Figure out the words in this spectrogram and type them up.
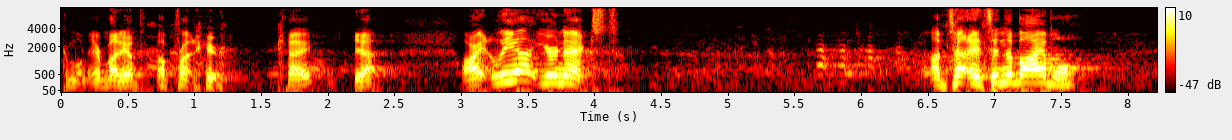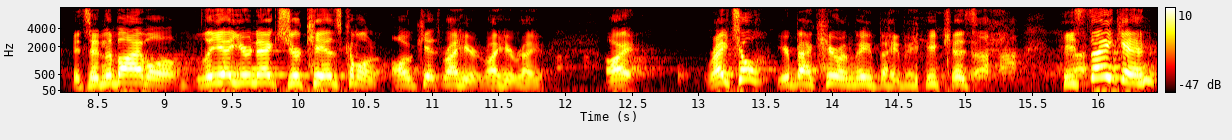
come on, everybody up, up front here. Okay? Yeah. All right, Leah, you're next. I'm tell- it's in the Bible. It's in the Bible. Leah, you're next. Your kids, come on. All kids right here, right here, right here. All right, Rachel, you're back here with me, baby, because he's thinking,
